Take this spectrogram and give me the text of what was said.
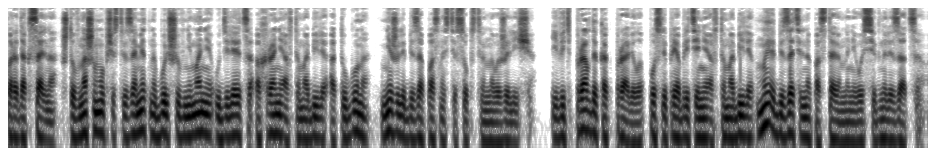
Парадоксально, что в нашем обществе заметно больше внимания уделяется охране автомобиля от угона, нежели безопасности собственного жилища. И ведь правда, как правило, после приобретения автомобиля мы обязательно поставим на него сигнализацию.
